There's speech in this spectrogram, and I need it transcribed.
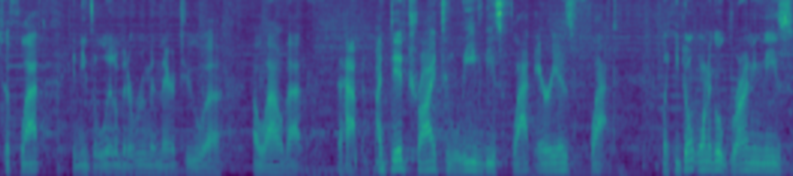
to flat, it needs a little bit of room in there to uh, allow that to happen. I did try to leave these flat areas flat. Like you don't wanna go grinding these.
